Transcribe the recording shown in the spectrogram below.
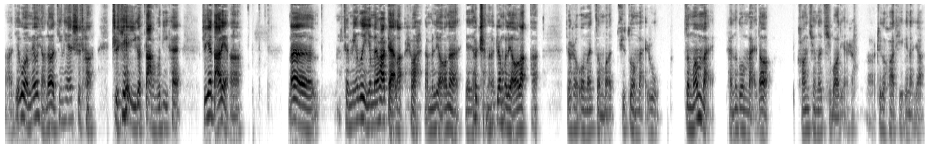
啊？结果没有想到今天市场 直接一个大幅低开，直接打脸啊！那。这名字已经没法改了，是吧？咱们聊呢，也就只能这么聊了啊。就是我们怎么去做买入，怎么买才能够买到行情的起爆点上啊？这个话题跟大家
